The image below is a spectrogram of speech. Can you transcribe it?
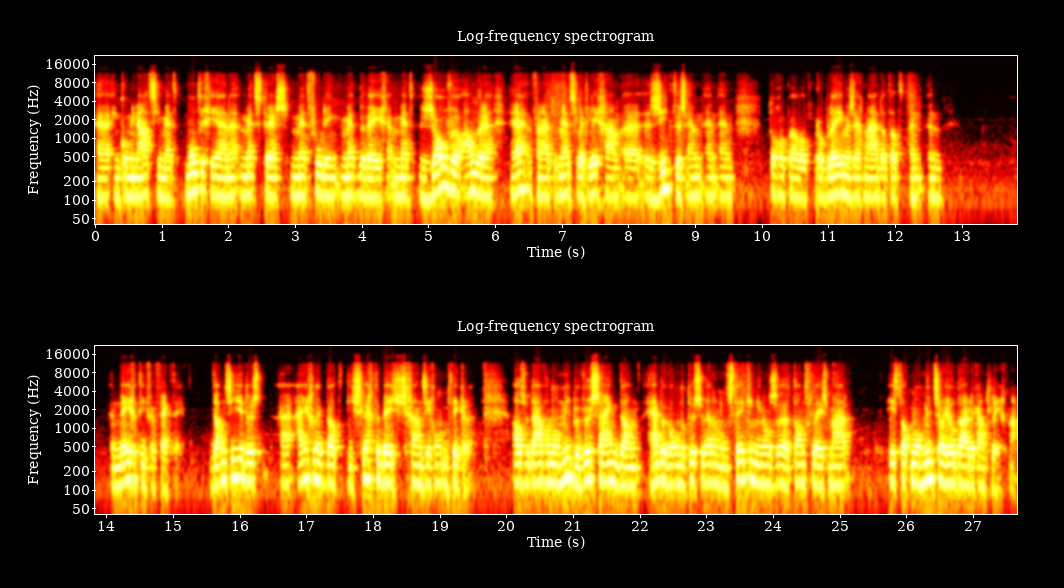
uh, in combinatie met mondhygiëne, met stress, met voeding, met bewegen, met zoveel andere hè, vanuit het menselijk lichaam uh, ziektes en, en, en toch ook wel wat problemen, zeg maar, dat dat een, een, een negatief effect heeft. Dan zie je dus eigenlijk dat die slechte beestjes gaan zich ontwikkelen. Als we daarvan nog niet bewust zijn, dan hebben we ondertussen wel een ontsteking in onze tandvlees, maar is dat nog niet zo heel duidelijk aan het licht. Nou,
